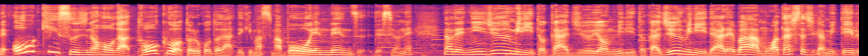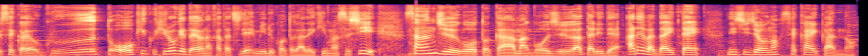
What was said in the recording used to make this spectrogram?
で、大きい数字の方が遠くを撮ることができます。まあ、望遠レンズですよね。なので、20ミリとか14ミリとか10ミリであれば、もう私たちが見ている世界をぐーっと大きく広げたような形で見ることができますし、35とか、まあ、50あたりであれば、大体日常の世界観の、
